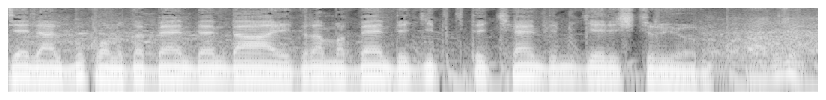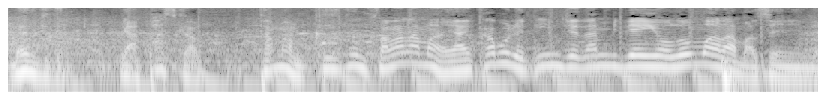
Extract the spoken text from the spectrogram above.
Celal bu konuda benden daha iyidir ama ben de gitgide kendimi geliştiriyorum. Abici ben gidelim. Ya Pascal tamam kızdın falan ama yani kabul et inceden bir den yolun var ama senin de.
